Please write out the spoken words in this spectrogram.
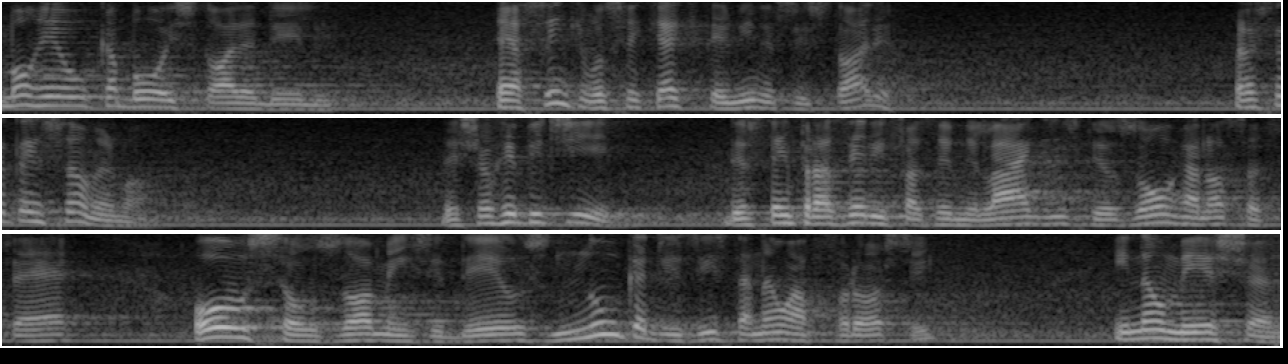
morreu, acabou a história dele. É assim que você quer que termine a sua história? Presta atenção, meu irmão. Deixa eu repetir. Deus tem prazer em fazer milagres, Deus honra a nossa fé, Ouça os homens de Deus, nunca desista, não afrouxe e não mexa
